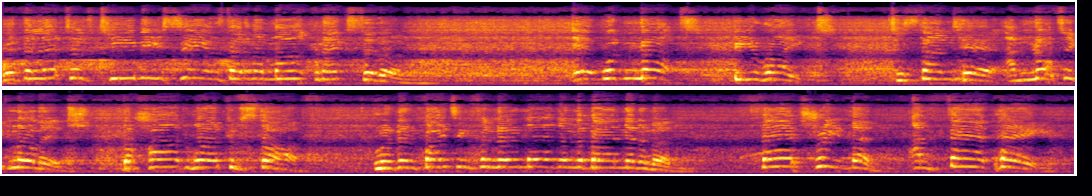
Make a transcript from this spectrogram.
with the letters TBC instead of a mark next to them. It would not be right to stand here and not acknowledge the hard work of staff who have been fighting for no more than the bare minimum, fair treatment and fair pay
